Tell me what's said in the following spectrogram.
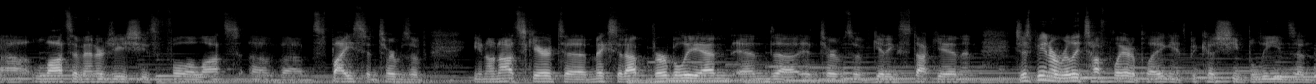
uh, lots of energy. She's full of lots of um, spice in terms of, you know, not scared to mix it up verbally and and uh, in terms of getting stuck in and just being a really tough player to play against because she bleeds and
